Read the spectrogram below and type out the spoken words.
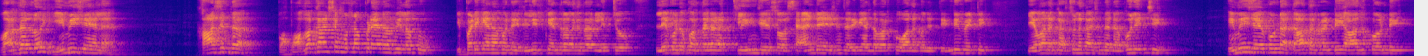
వరదల్లో ఏమీ చేయలే. కాసింత అవకాశం ఉన్నప్పుడైనా వీళ్ళకు ఇప్పటికైనా కొన్ని రిలీఫ్ కేంద్రాలకు తరలించో లేకుంటే కొంత క్లీన్ చేసో శానిటైజేషన్ జరిగేంత వరకు వాళ్ళకి కొంచెం తిండి పెట్టి ఏమైనా ఖర్చులు కాసింత డబ్బులు ఇచ్చి ఏమీ చేయకుండా దాతలు రండి ఆదుకోండి.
